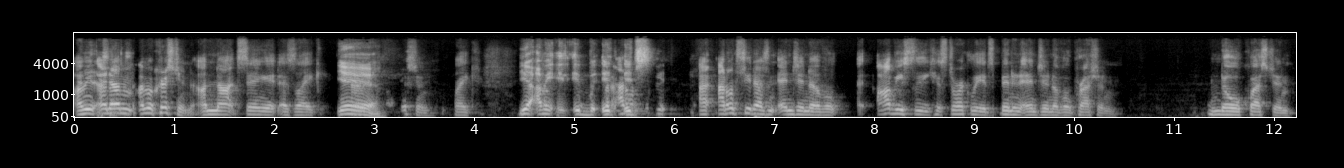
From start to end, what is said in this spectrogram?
I mean, and I'm I'm a Christian. I'm not saying it as like yeah, yeah. Christian. Like yeah, I mean, it, it, it, I it's it, I, don't see it as an engine of obviously historically it's been an engine of oppression, no question.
